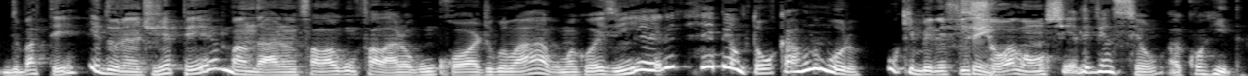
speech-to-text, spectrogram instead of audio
de bater. E durante o GP, mandaram falar algum, falar algum código lá, alguma coisinha, e ele arrebentou o carro no muro. O que beneficiou Sim. Alonso e ele venceu a corrida.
